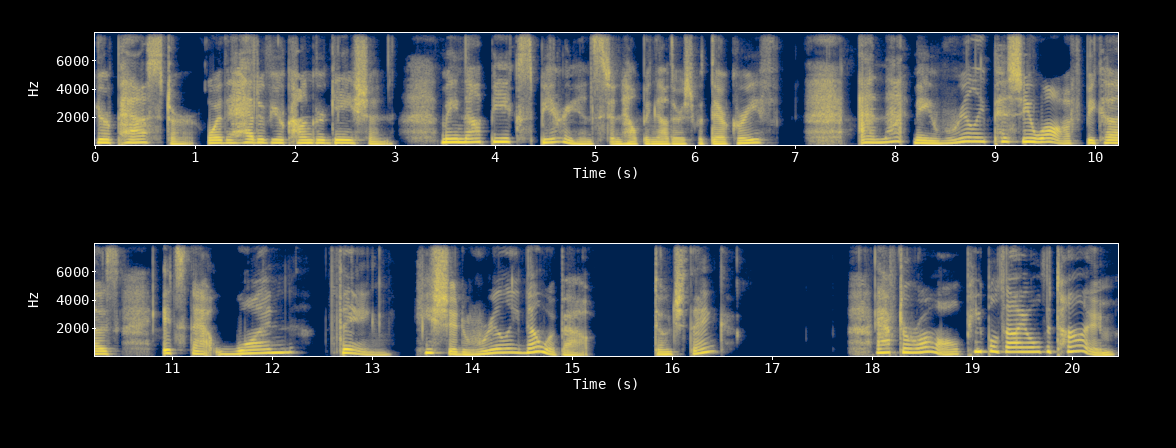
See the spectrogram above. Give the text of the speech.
Your pastor or the head of your congregation may not be experienced in helping others with their grief. And that may really piss you off because it's that one thing he should really know about, don't you think? After all, people die all the time.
